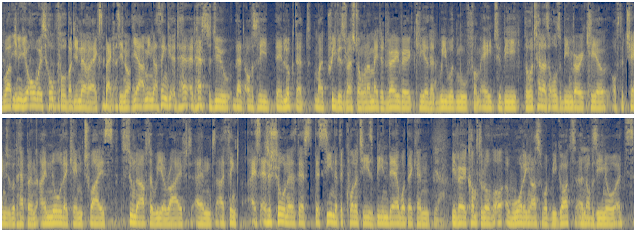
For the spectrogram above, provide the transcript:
Well, you know, you're always hopeful, but you never expect, you know. Yeah, I mean, I think it, ha- it has to do that obviously they looked at my previous restaurant and I made it very, very clear that we would move from A to B. The hotel has also been very clear of the changes would happen. I know they came twice soon after we arrived and I think as, as a showner, they're, they're seeing that the quality has been there, what they can Yeah. be very comfortable of uh, awarding us what we got. And mm. obviously, you know, it's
